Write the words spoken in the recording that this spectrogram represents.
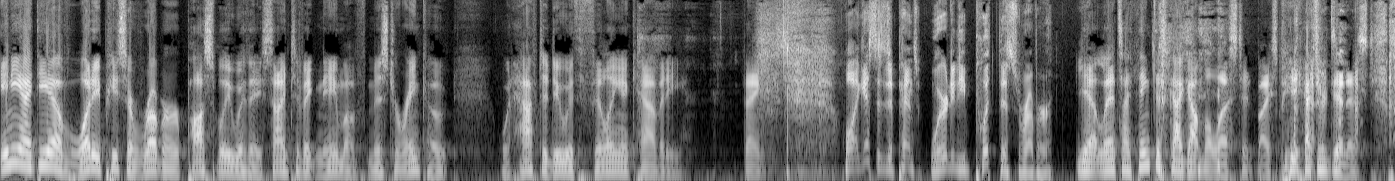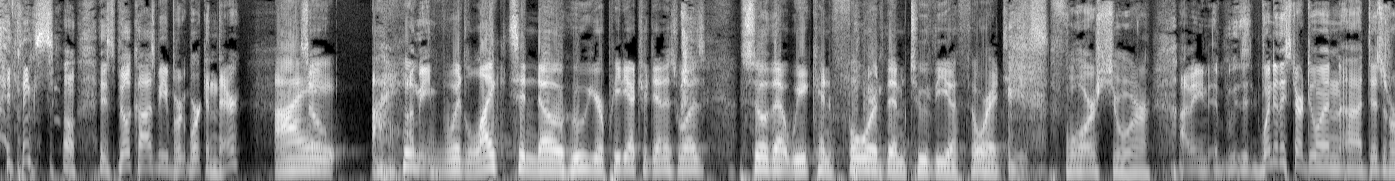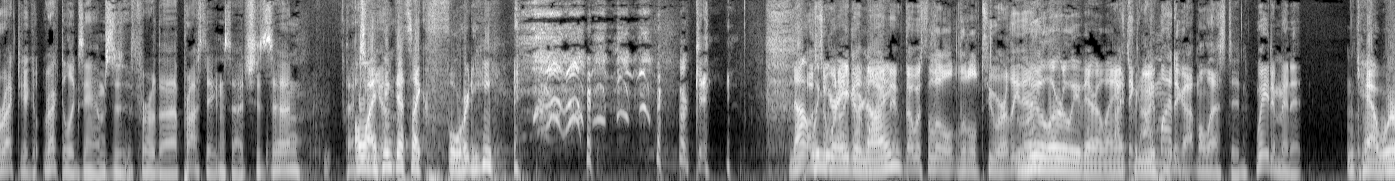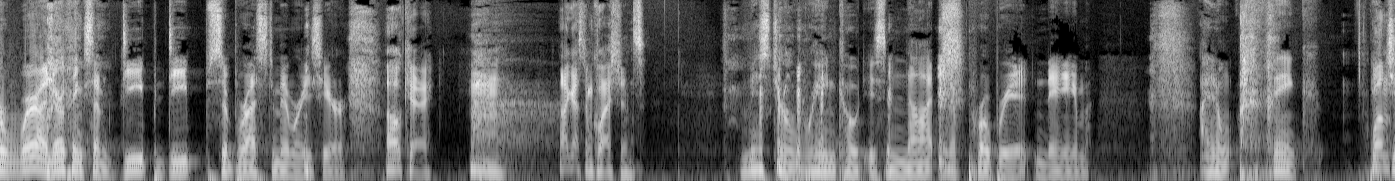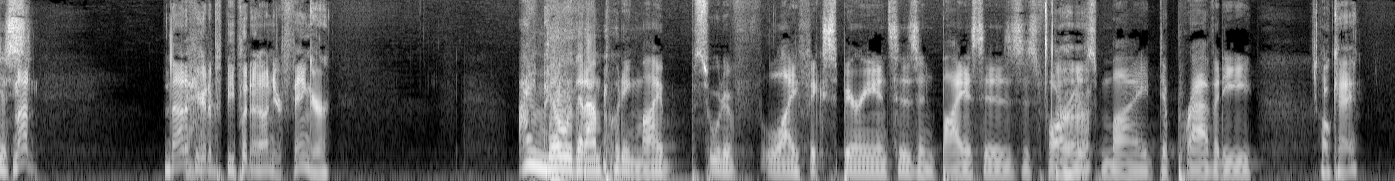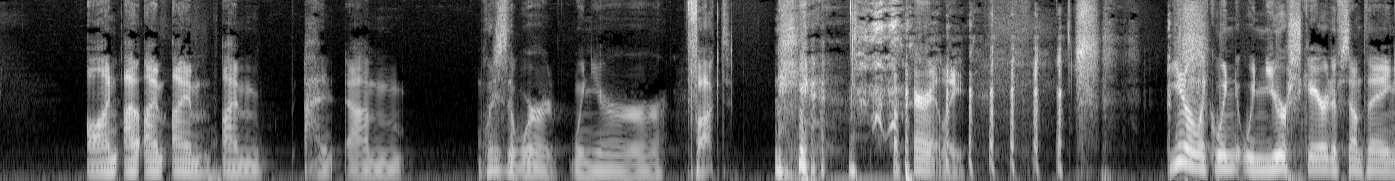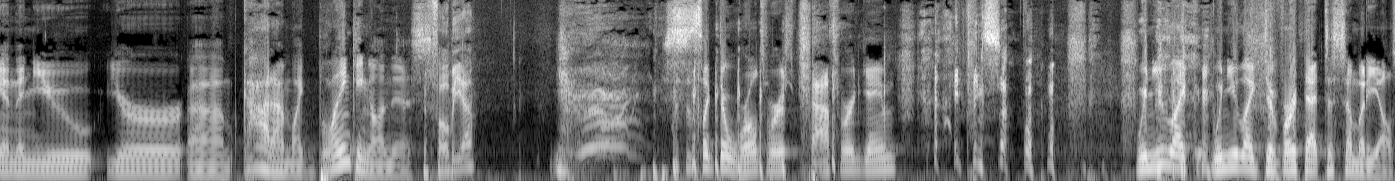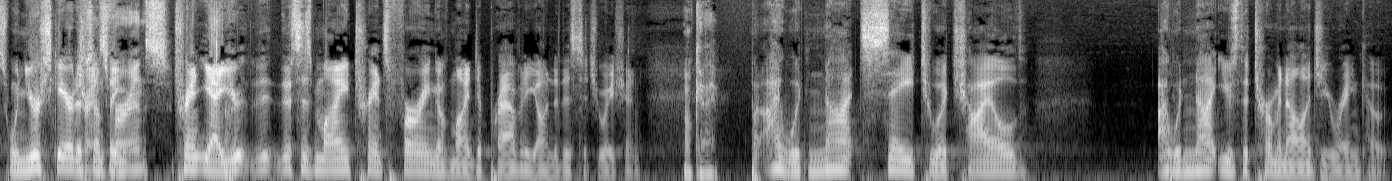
Any idea of what a piece of rubber, possibly with a scientific name of Mr. Raincoat, would have to do with filling a cavity? Thanks. Well, I guess it depends. Where did he put this rubber? Yeah, Lance, I think this guy got molested by his pediatric dentist. I think so. Is Bill Cosby b- working there? I So, I, I mean- would like to know who your pediatric dentist was so that we can forward them to the authorities. For sure. I mean, when do they start doing uh, digital rectal, rectal exams for the prostate and such? Is uh, Oh, I young? think that's like 40. okay. Not Oh, when so you're 8 got or mine, 9. that was a little little too early. A little early there, Lance. I think when I you- might have got molested. Wait a minute. Yeah, we're we're unearthing some deep, deep suppressed memories here. Okay. Hmm. I got some questions. Mr. Raincoat is not an appropriate name. I don't think. It Well, just not not if you're going to be putting it on your finger. I know that I'm putting my sort of life experiences and biases as far Uh-huh. as my depravity Okay. on I, I'm I'm I'm I, um what is the word when you're Fucked. apparently you know like when when you're scared of something and then you you're um god i'm like blanking on this Phobia. this is like the world's worst password game I think so. when you like when you like divert that to somebody else when you're scared of something tran- yeah you're th- this is my transferring of my depravity onto this situation Okay. but I would not say to a child, I would not use the terminology raincoat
